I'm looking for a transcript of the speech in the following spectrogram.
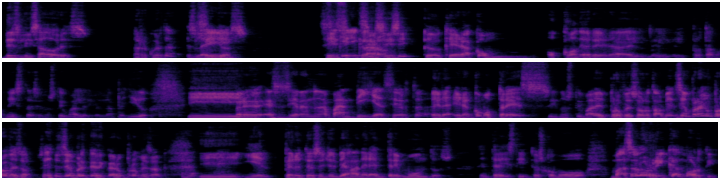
Deslizadores. ¿La recuerda? Sliders. Sí, que- sí, claro. Sí, sí, sí. Creo que era con. O'Connor era el, el- el protagonista, si no estoy mal, el, el apellido. Y. Pero eso sí eran una pandilla, ¿cierto? Era- eran como tres, si no estoy mal, el profesor también, siempre hay un profesor, siempre tiene que haber un profesor, y, y él, pero entonces ellos viajaban era entre mundos, entre distintos como, más a los Rick and Morty.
